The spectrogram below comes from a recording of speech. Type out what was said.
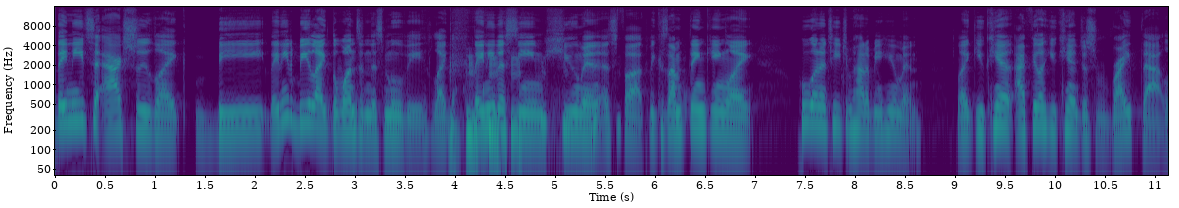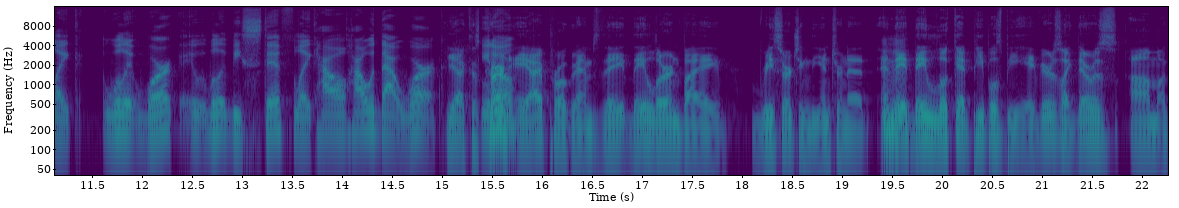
they need to actually like be they need to be like the ones in this movie. Like they need to seem human as fuck because I'm thinking like who gonna teach them how to be human? Like you can't I feel like you can't just write that. Like will it work? It, will it be stiff? Like how how would that work? Yeah, because current know? AI programs they they learn by researching the internet and they Mhm. they look at people's behaviors. Like there was um a,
